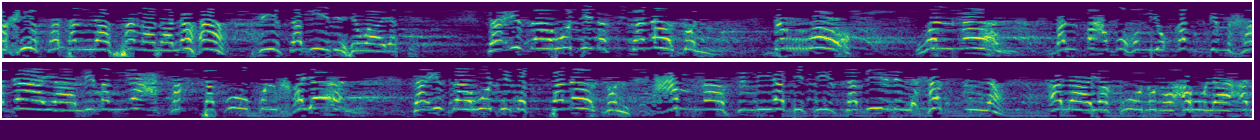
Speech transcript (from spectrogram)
رخيصة لا ثمن لها في سبيل هوايته. فإذا وجد التنازل بالروح والمال بل بعضهم يقدم هدايا لمن يعشق تفوق الخيال فإذا وجد التنازل عما في اليد في سبيل الهزل ألا يكون أولى أن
